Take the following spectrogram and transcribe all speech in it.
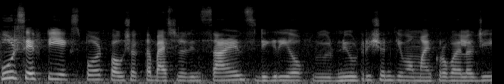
फूड सेफ्टी एक्सपर्ट पाहू शकता bachelor in science degree of nutrition किंवा मायक्रोबायोलॉजी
